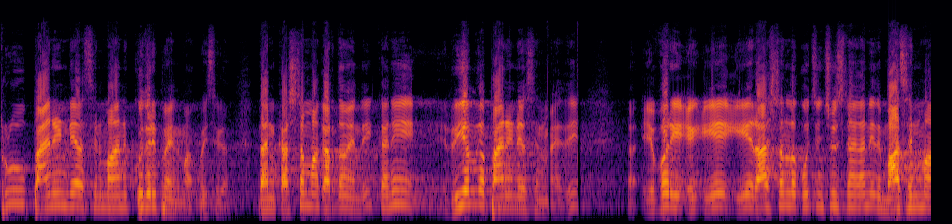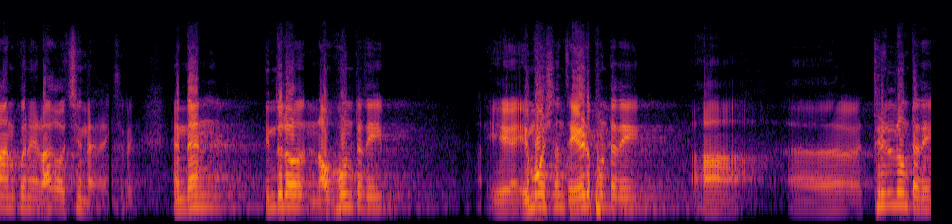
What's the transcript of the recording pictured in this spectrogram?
true pan India cinema అని కుదిరిపోయింది మాకు బేసిక్గా దాని కష్టం మాకు అర్థమైంది. కానీ రియల్గా పాన్ ఇండియా సినిమా ఇది. ఎవరు ఏ- ఏ ఏ రాష్ట్రంలో కూర్చొని చూసినా కానీ ఇది మా సినిమా అనుకునేలాగా వచ్చింది అది యాక్చువల్లీ అండ్ దెన్ ఇందులో నవ్వు ఉంటుంది. ఎమోషన్స్ ఏడుపు ఉంటుంది థ్రిల్ ఉంటుంది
